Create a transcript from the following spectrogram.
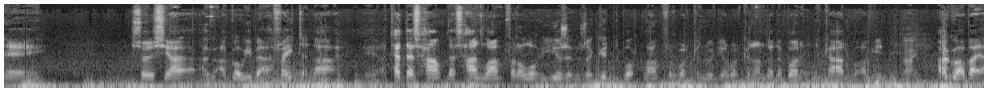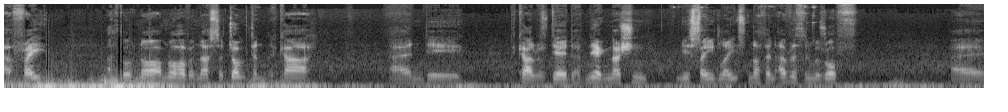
uh, so see I, I got a wee bit of fright at that I'd had this hand, this hand lamp for a lot of years it was a good work lamp for working when you're working under the bonnet in the car and what have you. I got a bit of a fright. I thought, no, I'm not having this. I jumped into the car, and uh, the car was dead. It had no ignition, no side lights, nothing. Everything was off. Uh,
